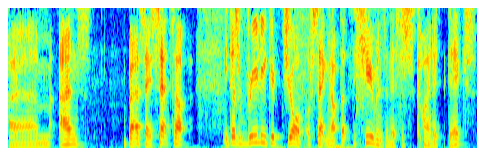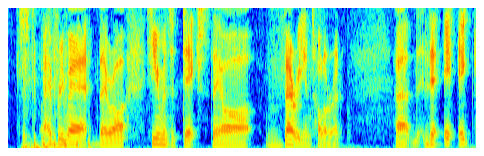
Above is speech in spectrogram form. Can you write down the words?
Um, and but as I say, it sets up. It does a really good job of setting up that the humans in this are just kind of dicks. Just everywhere there are humans are dicks. They are very intolerant. Uh, the, it, it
